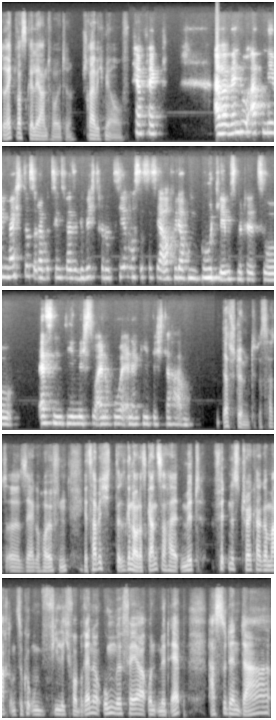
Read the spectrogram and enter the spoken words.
Direkt was gelernt heute. Schreibe ich mir auf. Perfekt. Aber wenn du abnehmen möchtest oder beziehungsweise Gewicht reduzieren musst, ist es ja auch wiederum gut, Lebensmittel zu essen, die nicht so eine hohe Energiedichte haben. Das stimmt, das hat äh, sehr geholfen. Jetzt habe ich das, genau das Ganze halt mit Fitness-Tracker gemacht, um zu gucken, wie viel ich verbrenne ungefähr und mit App. Hast du denn da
